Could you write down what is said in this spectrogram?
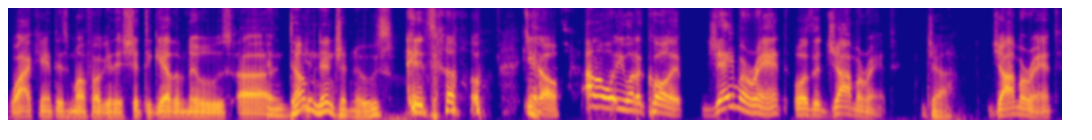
why can't this motherfucker get his shit together news? Uh, In dumb ninja news, it's you know I don't know what you want to call it. Jay Morant or is it Ja Morant? Ja. Ja Morant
